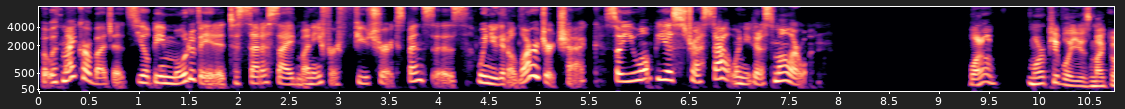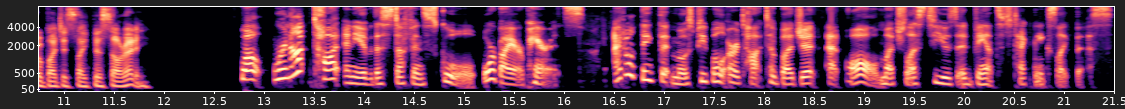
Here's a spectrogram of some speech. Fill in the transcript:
But with micro budgets, you'll be motivated to set aside money for future expenses when you get a larger check, so you won't be as stressed out when you get a smaller one. Why don't more people use micro budgets like this already? Well, we're not taught any of this stuff in school or by our parents. I don't think that most people are taught to budget at all, much less to use advanced techniques like this.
